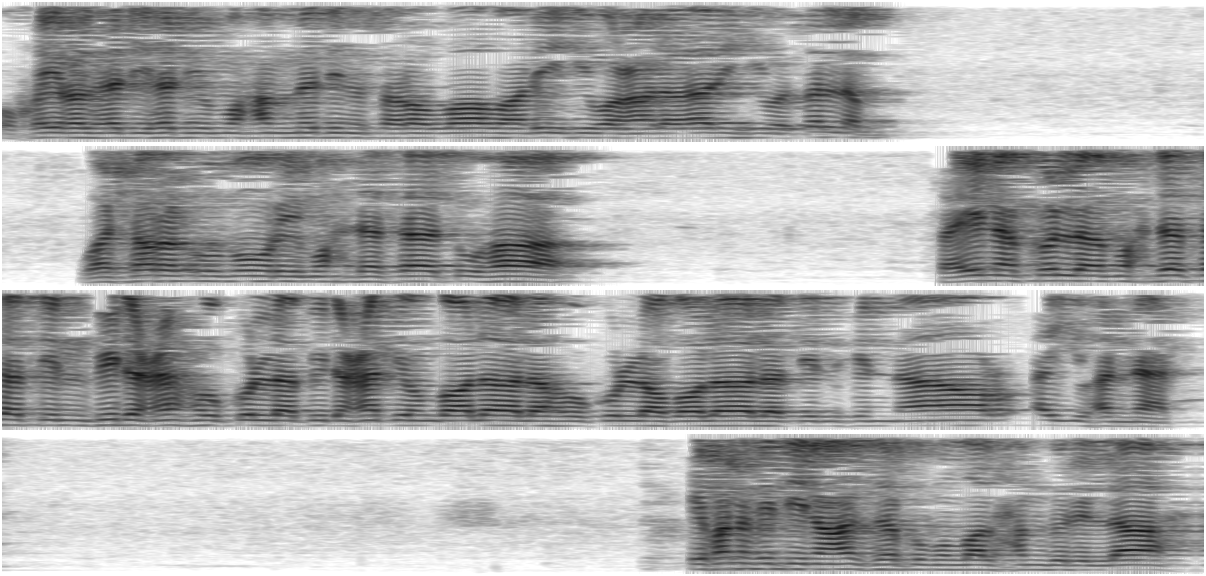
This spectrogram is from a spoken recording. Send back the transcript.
وخير الهدي هدي محمد صلى الله عليه وعلى آله وسلم وشر الأمور محدثاتها فإن كل محدثة بدعة وكل بدعة ضلالة وكل ضلالة في النار أيها الناس. Ikhwan Fiddina Azakumullah Alhamdulillah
